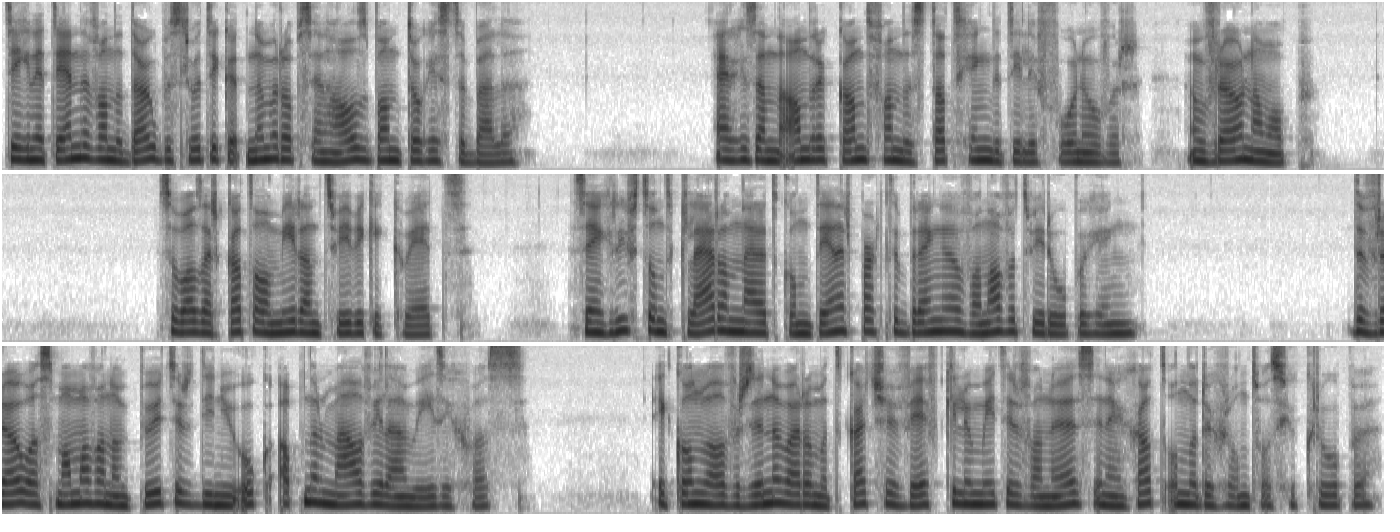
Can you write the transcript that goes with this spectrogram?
Tegen het einde van de dag besloot ik het nummer op zijn halsband toch eens te bellen. Ergens aan de andere kant van de stad ging de telefoon over. Een vrouw nam op. Ze was haar kat al meer dan twee weken kwijt. Zijn grief stond klaar om naar het containerpark te brengen vanaf het weer openging. De vrouw was mama van een peuter die nu ook abnormaal veel aanwezig was. Ik kon wel verzinnen waarom het katje vijf kilometer van huis in een gat onder de grond was gekropen.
